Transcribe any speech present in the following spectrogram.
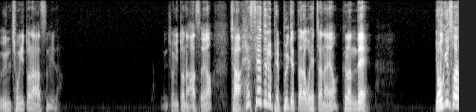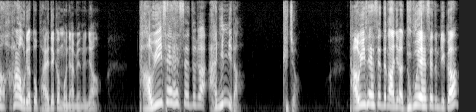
은총이 또 나왔습니다. 은총이 또 나왔어요. 자, 햇세드를 베풀겠다라고 했잖아요. 그런데 여기서 하나 우리가 또 봐야 될 건 뭐냐면은요. 다윗의 햇세드가 아닙니다. 그죠? 다윗의 햇세드가 아니라 누구의 햇세드입니까?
